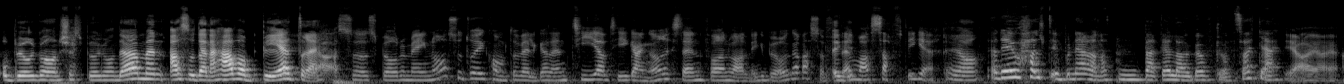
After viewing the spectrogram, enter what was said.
og burgeren, kjøttburgeren der, men altså, denne her var bedre. ja, så spør du meg nå, så tror jeg jeg kommer til å velge den ti av ti ganger istedenfor en vanlig burger, altså. For Jeg- den var saftig. Ja, Ja. Ja, Det er jo helt imponerende at den bare er laga av grønnsaker. Ja, ja, ja.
